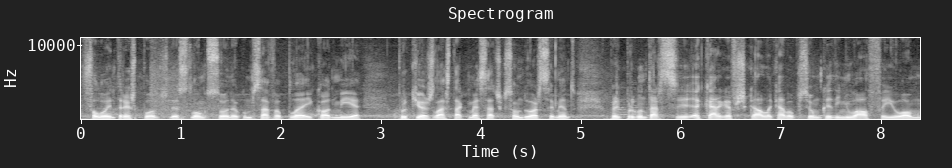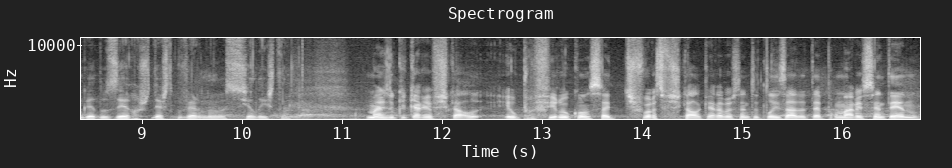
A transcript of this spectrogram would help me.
falou em três pontos nesse longo sono. Eu começava pela economia, porque hoje lá está a começar a discussão do orçamento, para lhe perguntar se a carga fiscal acaba por ser um bocadinho o alfa e o ômega dos erros deste governo socialista. Mais do que a carga fiscal, eu prefiro o conceito de esforço fiscal, que era bastante utilizado até por Mário Centeno,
